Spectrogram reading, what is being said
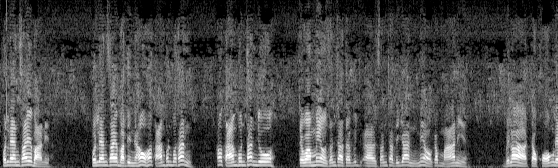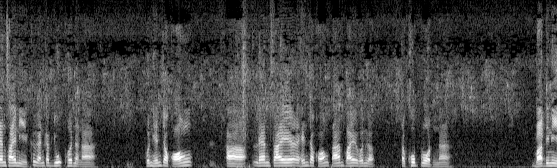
เพิ่นแลนใส่บาดนี่เพิ่นแลนใส่บาดนี่เฮาเฮาตามเพิ่นบ่ทันเฮาตามเพิ่นทันอยู่ แต่ว่าแมวสัญชาติอ่าสัญชาตญาณแมวกับหมานี่ เวลาเจ้าของแลนไซนี่ คือกันกับยุเพิ่นน่ะนะเพิ่นเห็นเจ้าของอ่าแลนไซเห็นเจ้าของตามไปเพิ่นก็ตะคุบโลดนะบาดนี้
